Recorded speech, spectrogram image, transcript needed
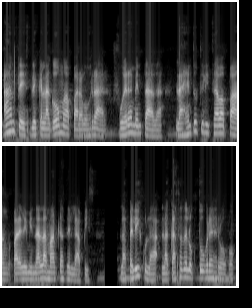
Antes de que la goma para borrar fuera inventada, la gente utilizaba pan para eliminar las marcas del lápiz. La película La Casa del Octubre Rojo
